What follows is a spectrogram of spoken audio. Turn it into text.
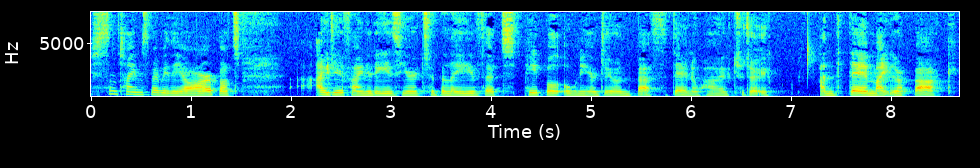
sometimes maybe they are, but I do find it easier to believe that people only are doing the best that they know how to do. And they might look back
